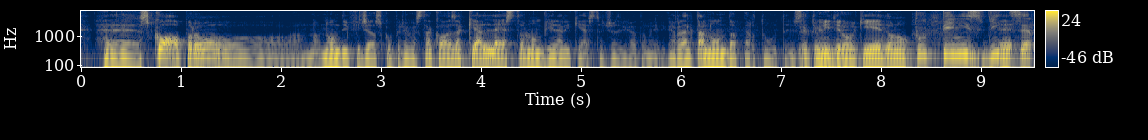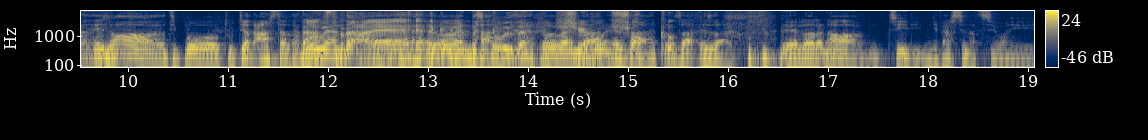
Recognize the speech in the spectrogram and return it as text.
eh, scopro, no- non difficile da scoprire questa cosa, che all'estero non viene richiesto il certificato medico. In realtà non dappertutto, negli Stati Uniti lo chiedono. Tutti in Svizzera. Eh, eh, no, tipo tutti ad Amsterdam. Ad dove Amsterdam, andare? eh. Dove andare? Scusa, Dove andare? Esatto, esatto, esatto. E allora no, sì, in diverse nazioni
